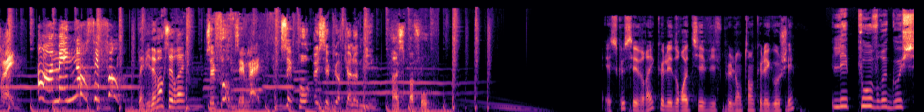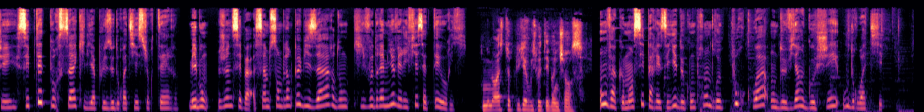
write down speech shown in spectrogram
vrai. Oh mais non, c'est faux Bah évidemment que c'est vrai. C'est faux, c'est vrai. C'est faux et c'est pure calomnie. Ah, c'est pas faux. Est-ce que c'est vrai que les droitiers vivent plus longtemps que les gauchers? Les pauvres gauchers, c'est peut-être pour ça qu'il y a plus de droitiers sur Terre. Mais bon, je ne sais pas, ça me semble un peu bizarre, donc il vaudrait mieux vérifier cette théorie. Il ne me reste plus qu'à vous souhaiter bonne chance. On va commencer par essayer de comprendre pourquoi on devient gaucher ou droitier.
